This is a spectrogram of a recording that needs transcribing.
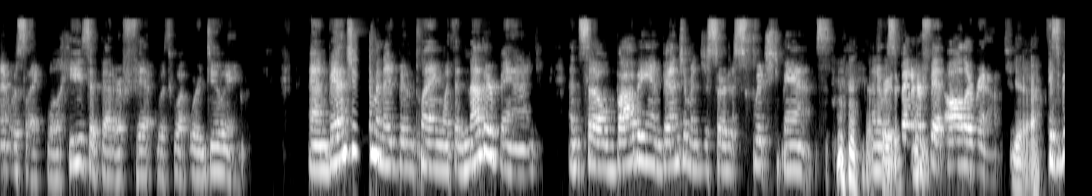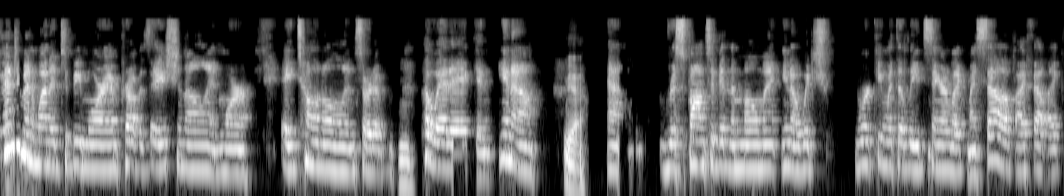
it was like, well, he's a better fit with what we're doing. And Benjamin had been playing with another band. And so Bobby and Benjamin just sort of switched bands. and it was a better fit all around. Yeah. Because Benjamin wanted to be more improvisational and more atonal and sort of Mm. poetic and, you know, Yeah. And responsive in the moment, you know, which working with a lead singer like myself, I felt like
